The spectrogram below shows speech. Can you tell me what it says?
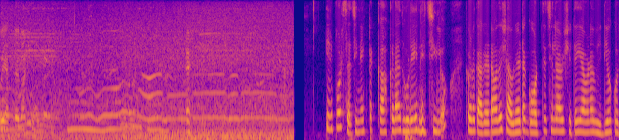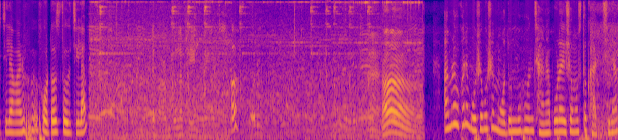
ওই একটা গানই ভালো লাগে এরপর সচিন একটা কাঁকড়া ধরে এনেছিল কারণ কাঁকড়াটা আমাদের সামনে একটা গর্তে ছিল আর সেটাই আমরা ভিডিও করছিলাম আর ফটোজ তুলছিলাম। হ্যাঁ। আমরা ওখানে বসে বসে মদনমোহন ছানাপোড়া এই সমস্ত খাচ্ছিলাম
